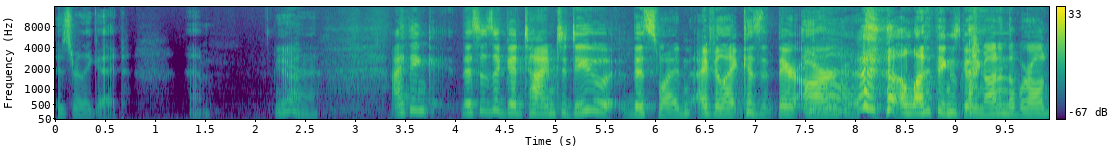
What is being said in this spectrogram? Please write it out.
is really good. Um, yeah. yeah. I think this is a good time to do this one. I feel like because there are yeah. a lot of things going on in the world,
